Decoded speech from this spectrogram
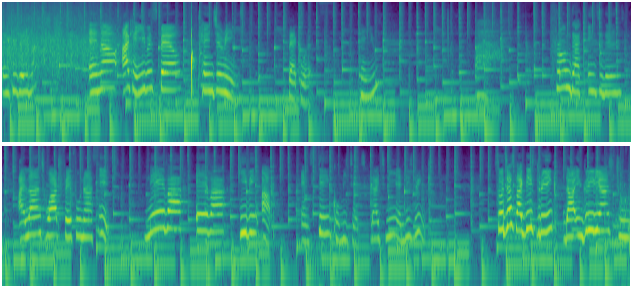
thank you very much. And now I can even spell tangerine backwards. Can you? Ah. From that incident, I learned what faithfulness is. Never ever giving up and staying committed, like me and this drink. So just like this drink, the ingredients to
